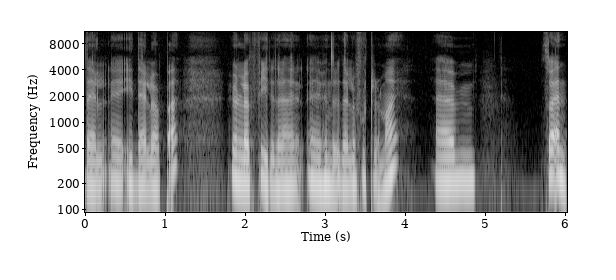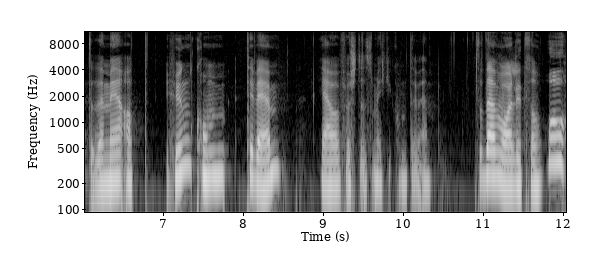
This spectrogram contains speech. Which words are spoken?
del, i det løpet, hun løp 400 deler fortere enn meg. Um, så endte det med at hun kom til VM. Jeg var første som ikke kom til VM. Så den var litt sånn åh!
